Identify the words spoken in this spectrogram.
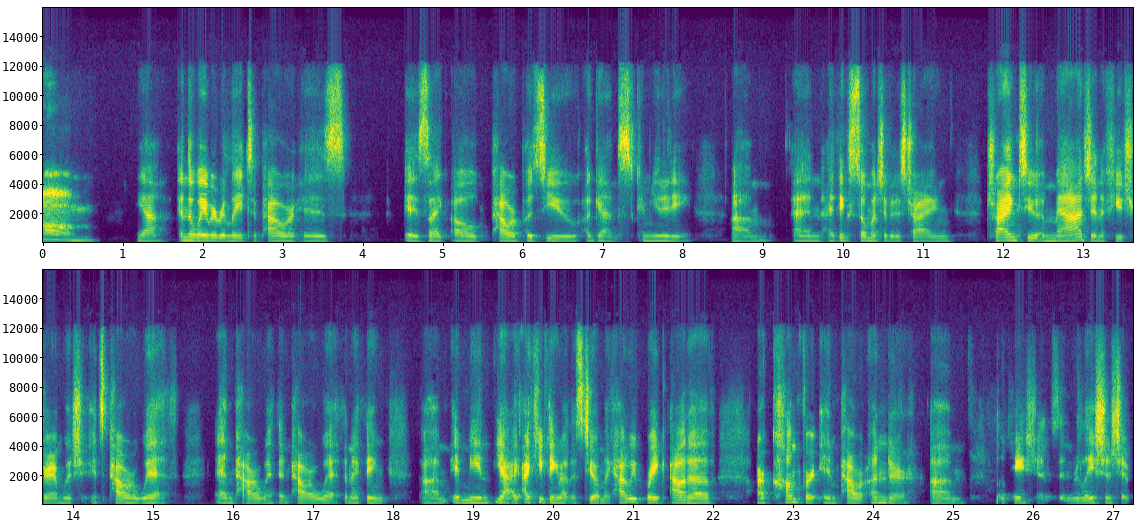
Um, yeah, and the way we relate to power is is like, oh, power puts you against community, um, and I think so much of it is trying trying to imagine a future in which it's power with and power with and power with, and I think um, it means, yeah I, I, keep thinking about this too. I'm like how do we break out of our comfort in power under um, locations in relationship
